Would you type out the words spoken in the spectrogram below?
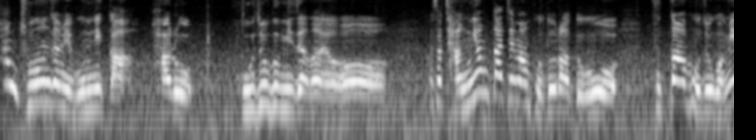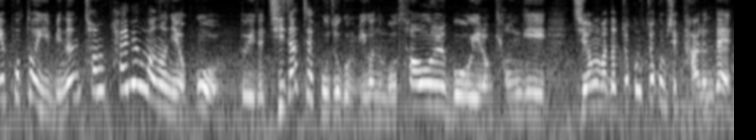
참 좋은 점이 뭡니까? 바로 보조금이잖아요. 그래서 작년까지만 보더라도 국가 보조금이 포토 EV는 1,800만 원이었고 또 이제 지자체 보조금 이거는 뭐 서울 뭐 이런 경기 지역마다 조금 조금씩 다른데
